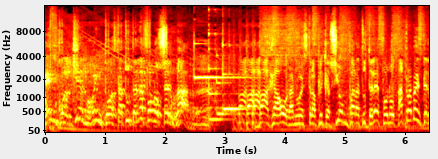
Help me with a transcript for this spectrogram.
en cualquier momento hasta tu teléfono celular. Ba- Baja ahora nuestra aplicación para tu teléfono a través del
